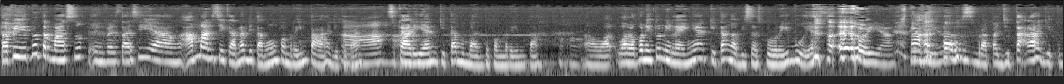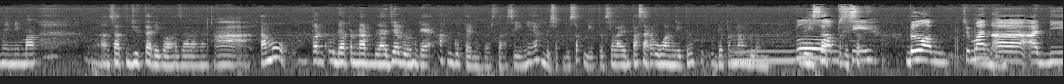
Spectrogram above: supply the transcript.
Tapi itu termasuk investasi yang aman sih karena ditanggung pemerintah gitu kan. Ah, Sekalian kita membantu pemerintah. ah. Uh, wa- walaupun itu nilainya kita nggak bisa sepuluh ribu ya, oh iya setuju harus berapa juta lah gitu minimal Uh, satu juta deh kalau nggak salah. kan. ah Kamu per- udah pernah belajar belum kayak ah gue pengen investasi ini ah besok besok gitu selain pasar uang gitu udah pernah belum? Hmm, belum riset. sih belum cuman Belum. eh, di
